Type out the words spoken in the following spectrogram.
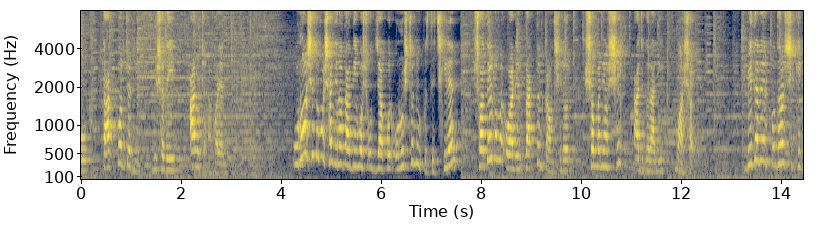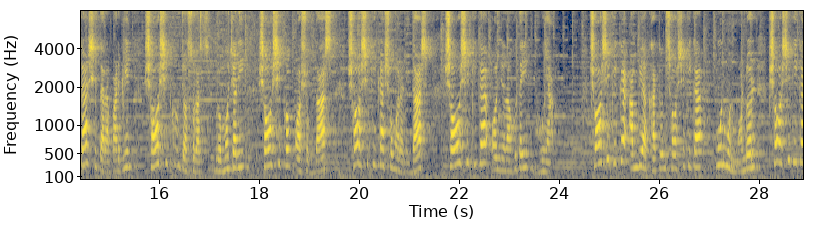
ও তাৎপর্য নিয়ে বিশদে আলোচনা করেন। উনআশিতম স্বাধীনতা দিবস উদযাপন অনুষ্ঠানে উপস্থিত ছিলেন সতেরো নম্বর ওয়ার্ডের প্রাক্তন কাউন্সিলর সম্মানীয় শেখ আজগর আলী মহাশয়। বিদ্যালয়ের প্রধান শিক্ষিকা সীতারা পারভিন, সহশিক্ষক যশোরাজ ব্রহ্মচারী, সহশিক্ষক অশোক দাস, সহশিক্ষিকা সোমারানী দাস, সহশিক্ষিকা অঞ্জনা হুতাই ভূঁয়া সহশিক্ষিকা আম্বিয়া খাতুন, সহশিক্ষিকা মুনমুন মণ্ডল, সহশিক্ষিকা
